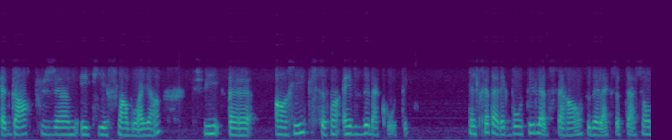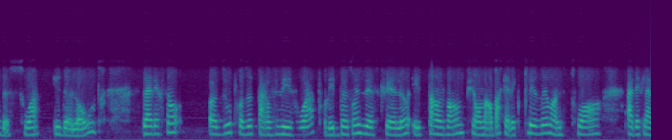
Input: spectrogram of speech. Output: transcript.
Edgar plus jeune et qui est flamboyant, puis euh, Henri qui se sent invisible à côté. Elle traite avec beauté de la différence et de l'acceptation de soi et de l'autre. La version audio produite par Vue et Voix pour les besoins du SQLA est en vente, puis on embarque avec plaisir dans l'histoire avec la,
